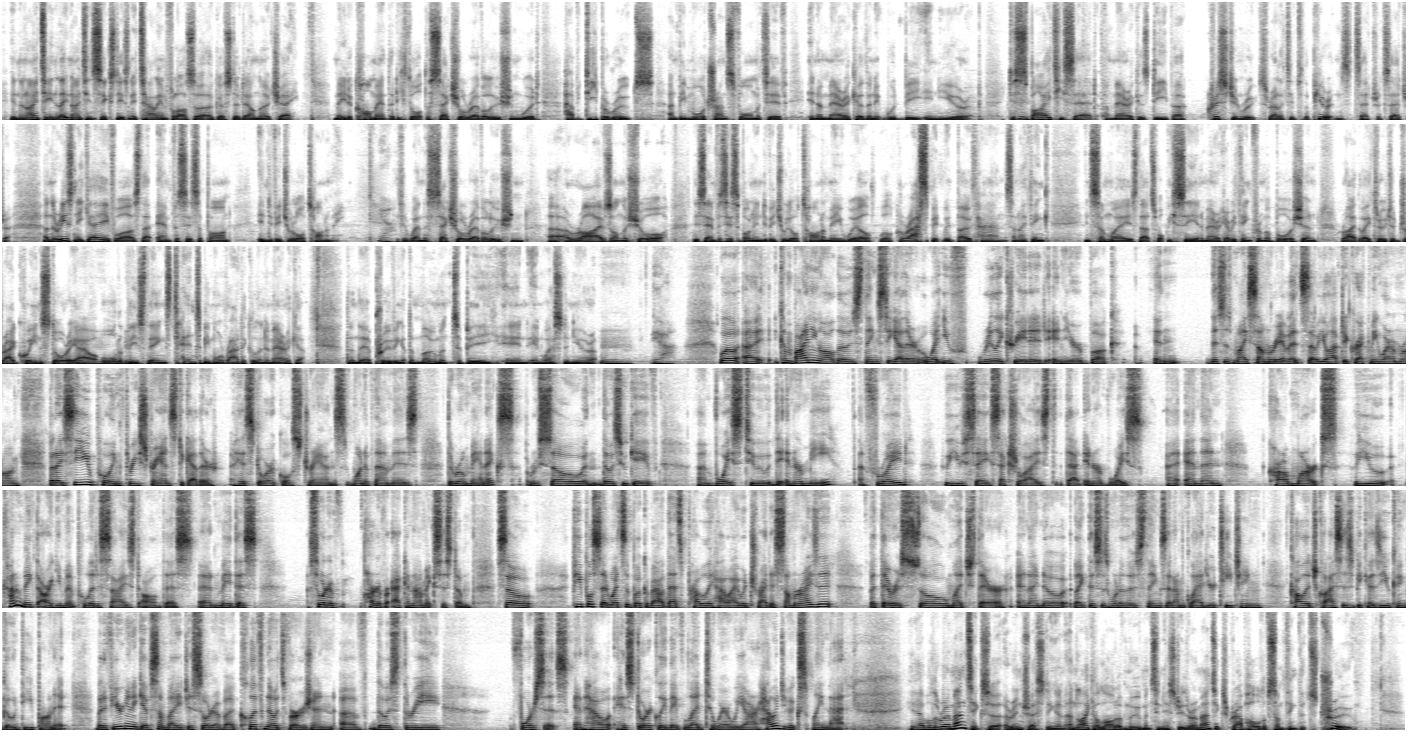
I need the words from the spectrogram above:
in the 19, late 1960s, an Italian philosopher, Augusto Del Noce, made a comment that he thought the sexual revolution would have deeper roots and be more transformative in America than it would be in Europe, despite, he said, America's deeper Christian roots relative to the Puritans, etc., etc. And the reason he gave was that emphasis upon individual autonomy. Yeah. He said, when the sexual revolution uh, arrives on the shore, this emphasis upon individual autonomy will, will grasp it with both hands. And I think in some ways that's what we see in America. Everything from abortion right the way through to drag queen story hour, mm-hmm. all of mm-hmm. these things tend to be more radical in America than they're proving at the moment to be in, in Western Europe. Mm-hmm. Yeah. Well, uh, combining all those things together, what you've really created in your book, and this is my summary of it, so you'll have to correct me where I'm wrong. But I see you pulling three strands together, historical strands. One of them is the Romantics, Rousseau, and those who gave uh, voice to the inner me, uh, Freud, who you say sexualized that inner voice, uh, and then Karl Marx, who you kind of make the argument politicized all of this and made this sort of part of our economic system. So, people said, What's the book about? That's probably how I would try to summarize it. But there is so much there. And I know, like, this is one of those things that I'm glad you're teaching college classes because you can go deep on it. But if you're going to give somebody just sort of a Cliff Notes version of those three forces and how historically they've led to where we are, how would you explain that? Yeah, well, the Romantics are, are interesting. And, and like a lot of movements in history, the Romantics grab hold of something that's true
